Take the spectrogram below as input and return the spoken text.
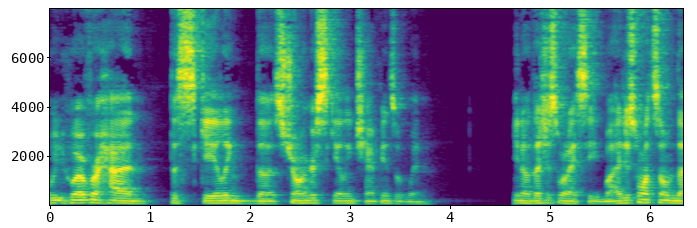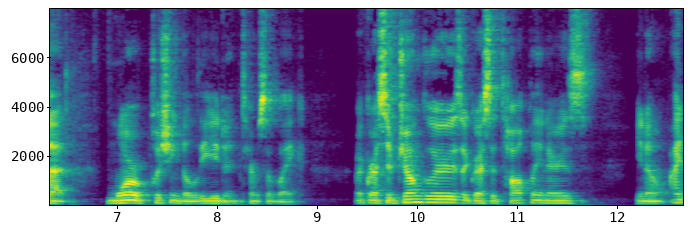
wh- whoever had the scaling, the stronger scaling champions would win. You know, that's just what I see. But I just want some of that more pushing the lead in terms of like aggressive junglers, aggressive top laners. You know, I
